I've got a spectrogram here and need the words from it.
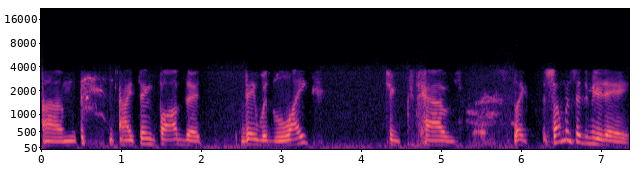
Um, I think, Bob, that they would like to have, like, someone said to me today,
